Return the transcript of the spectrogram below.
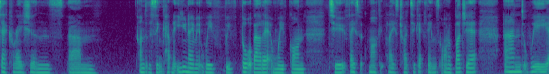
decorations, um, under the sink cabinet, you name it, we've we've thought about it and we've gone to Facebook Marketplace, tried to get things on a budget, and we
